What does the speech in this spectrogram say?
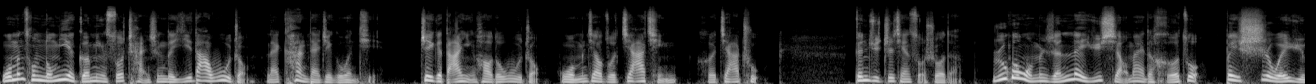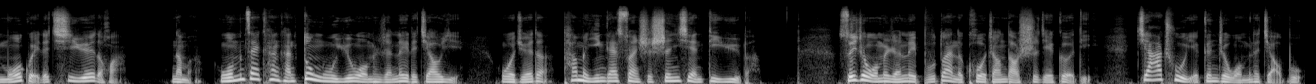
我们从农业革命所产生的一大物种来看待这个问题，这个打引号的物种，我们叫做家禽和家畜。根据之前所说的，如果我们人类与小麦的合作被视为与魔鬼的契约的话，那么我们再看看动物与我们人类的交易，我觉得它们应该算是深陷地狱吧。随着我们人类不断的扩张到世界各地，家畜也跟着我们的脚步，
